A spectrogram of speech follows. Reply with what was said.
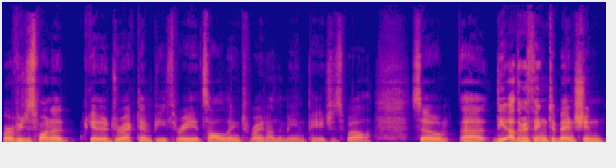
or if you just want to get a direct MP3, it's all linked right on the main page as well. So, uh, the other thing to mention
